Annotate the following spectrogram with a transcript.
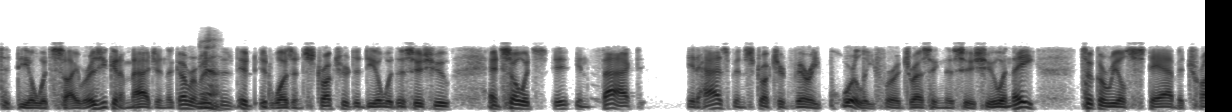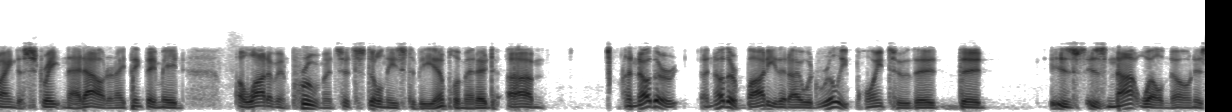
to deal with cyber. As you can imagine, the government Yeah. it, it wasn't structured to deal with this issue, and so it's it, in fact it has been structured very poorly for addressing this issue, and they took a real stab at trying to straighten that out, and I think they made a lot of improvements. It still needs to be implemented. Um, another another body that I would really point to that that is is not well known is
